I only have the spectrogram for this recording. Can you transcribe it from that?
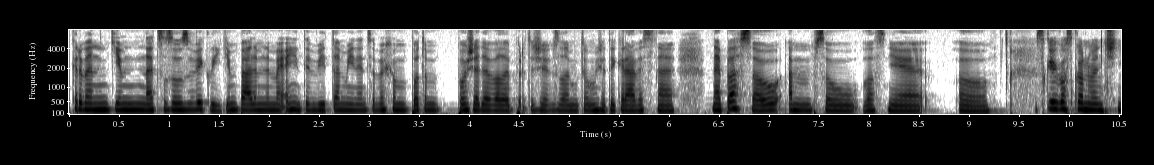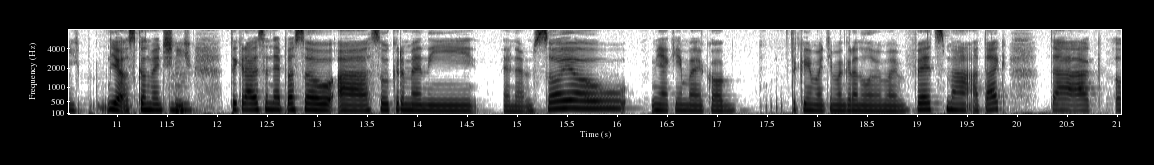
krmený tím, na co jsou zvyklí. Tím pádem nemají ani ty vitamíny, co bychom potom požadovali, protože vzhledem k tomu, že ty krávy se nepasou a jsou vlastně Uh, z, jako z konvenčních. Jo, z konvenčních. Mm. Ty krávy se nepasou a jsou krmený, nevím, sojou, nějakýma jako takovými těma granulovými věcma a tak, tak uh,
